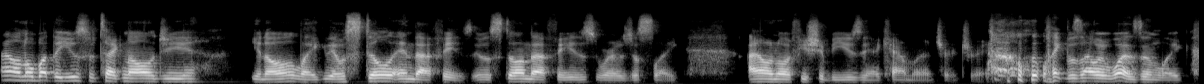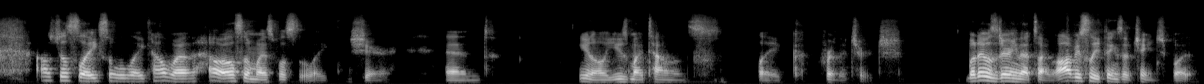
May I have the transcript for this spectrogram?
I don't know about the use of technology you know like it was still in that phase it was still in that phase where it was just like i don't know if you should be using a camera in church right? Now like that's how it was and like i was just like so like how am I, how else am i supposed to like share and you know use my talents like for the church? But it was during that time. Obviously things have changed but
